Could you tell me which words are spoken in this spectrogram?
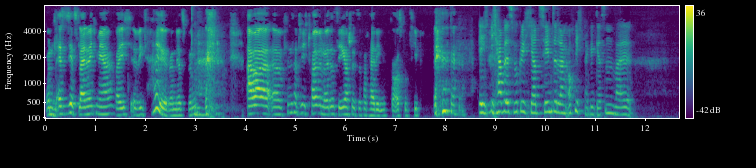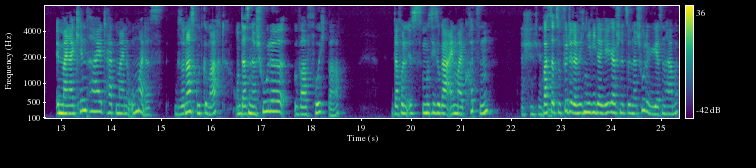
Und esse es jetzt leider nicht mehr, weil ich äh, Vegetarierin jetzt bin. Aber äh, finde es natürlich toll, wenn Leute das Jägerschnitzel verteidigen, so aus Prinzip. ich, ich habe es wirklich jahrzehntelang auch nicht mehr gegessen, weil in meiner Kindheit hat meine Oma das besonders gut gemacht und das in der Schule war furchtbar. Davon ist, muss ich sogar einmal kotzen, was dazu führte, dass ich nie wieder Jägerschnitzel in der Schule gegessen habe.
